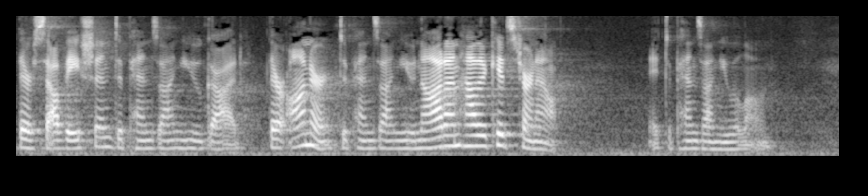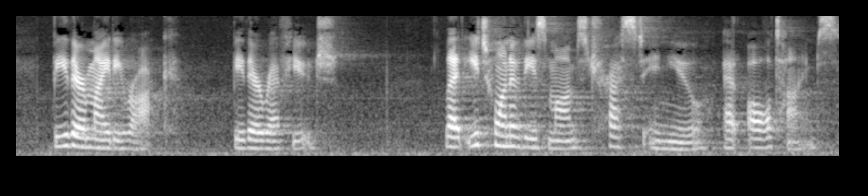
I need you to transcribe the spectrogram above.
Their salvation depends on you, God. Their honor depends on you, not on how their kids turn out. It depends on you alone. Be their mighty rock, be their refuge. Let each one of these moms trust in you at all times.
